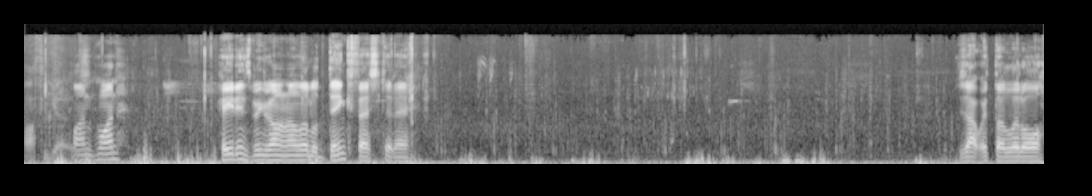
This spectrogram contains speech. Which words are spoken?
Off he goes. Fun one. Hayden's been going on a little dink fest today. Is that with the little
